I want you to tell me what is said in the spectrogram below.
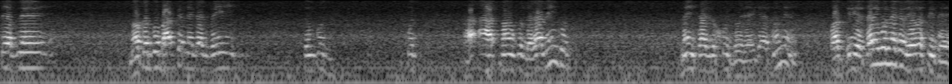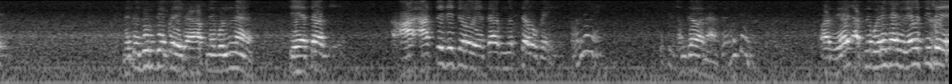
तो अपने नौकर को बात करने का भाई तुमको कुछ आत्माओं को लगा नहीं कुछ नहीं साहब खुश हो जाएगा समझे और फिर ऐसा नहीं बोलना का व्यवस्थित है नहीं तो दुरुपयोग करेगा आपने बोलना है कि ऐसा आ- आस्ते से चलो ऐसा मत चलो कहीं समझे ना समझावाना है, समझे ना? और व्य- आपने बोलेगा कि व्यवस्थित है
